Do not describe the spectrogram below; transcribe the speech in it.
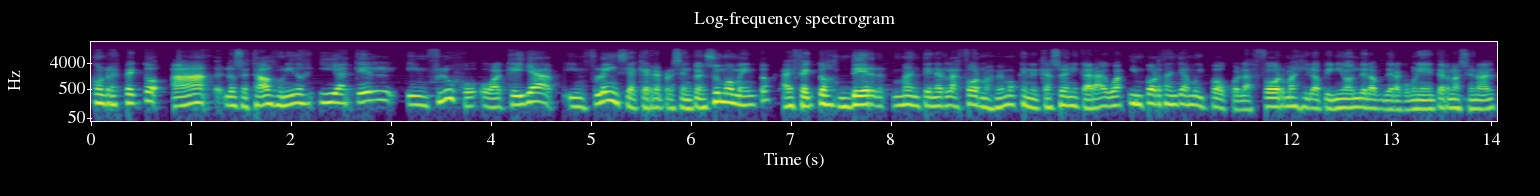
con respecto a los Estados Unidos y aquel influjo o aquella influencia que representó en su momento a efectos de mantener las formas. Vemos que en el caso de Nicaragua importan ya muy poco las formas y la opinión de la, de la comunidad internacional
